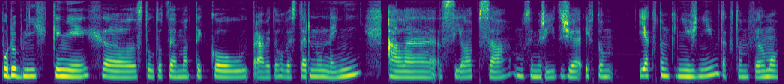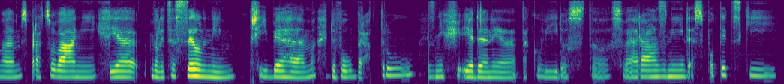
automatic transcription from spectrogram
podobných knih eh, s touto tématikou právě toho westernu není, ale síla psa, musím říct, že i v tom jak v tom knižním, tak v tom filmovém zpracování je velice silným příběhem dvou bratrů. Z nich jeden je takový dost eh, svérázný, despotický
